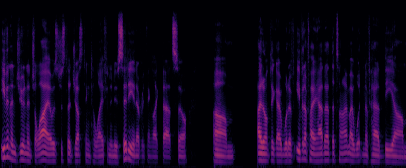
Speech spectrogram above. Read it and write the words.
even in June and July, I was just adjusting to life in a new city and everything like that. So, um, I don't think I would have, even if I had at the time, I wouldn't have had the um,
